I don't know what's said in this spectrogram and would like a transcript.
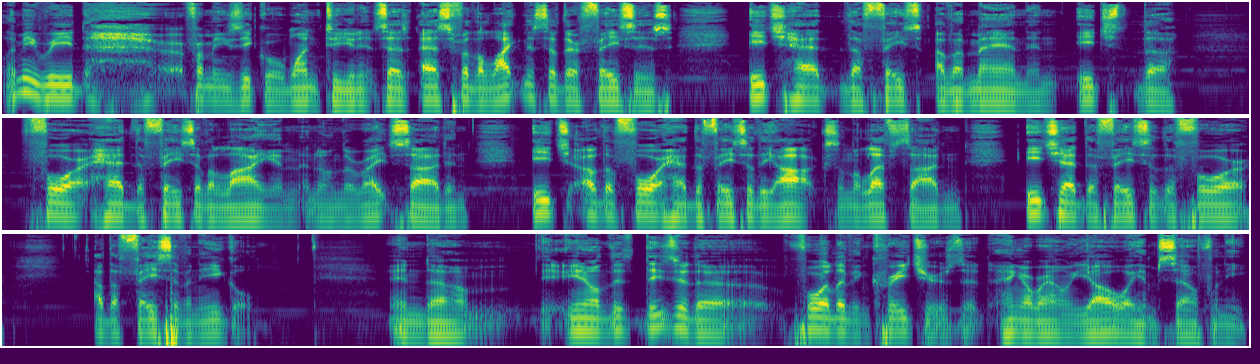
let me read from Ezekiel 1 2, and it says, As for the likeness of their faces, each had the face of a man, and each the four had the face of a lion, and on the right side, and each of the four had the face of the ox on the left side, and each had the face of the four of the face of an eagle. And, um, you know, these are the four living creatures that hang around Yahweh himself when he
